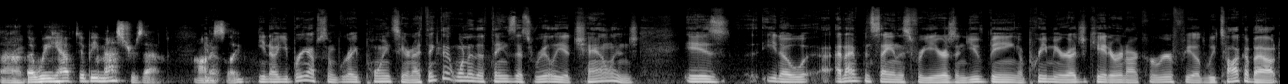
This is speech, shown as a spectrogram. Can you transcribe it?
uh, that we have to be masters at. Honestly, you know, you know, you bring up some great points here, and I think that one of the things that's really a challenge is you know, and I've been saying this for years, and you've being a premier educator in our career field, we talk about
